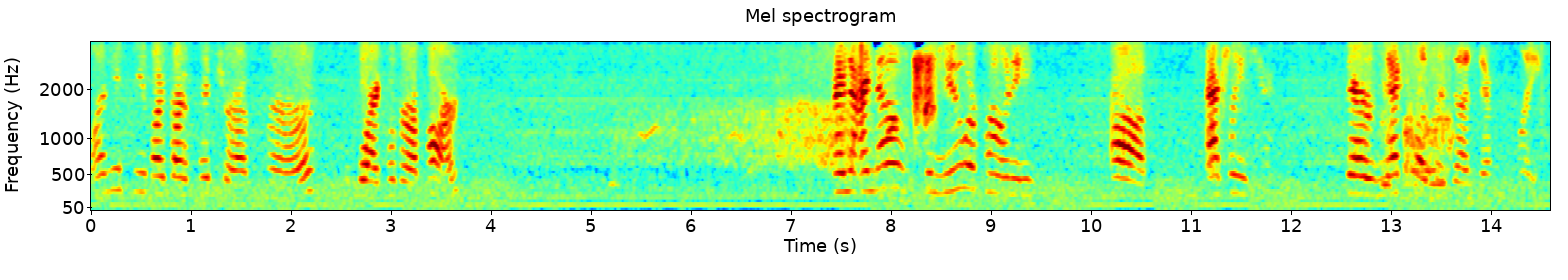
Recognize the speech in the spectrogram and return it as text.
Let me see if I got a picture of her before I took her apart. And I know the newer ponies, uh, actually, their neck are done differently.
